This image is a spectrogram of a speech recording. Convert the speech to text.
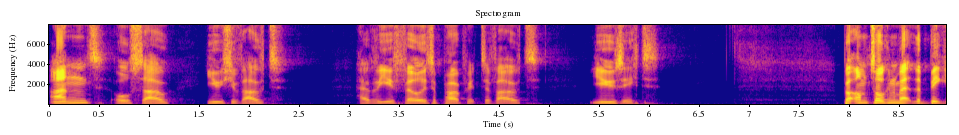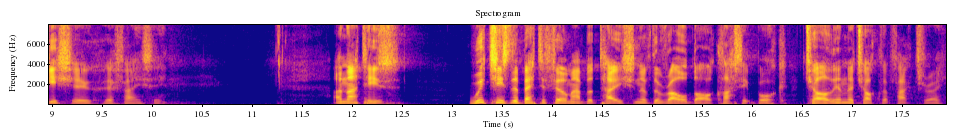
And also, use your vote. However you feel is appropriate to vote, use it. But I'm talking about the big issue they're facing and that is which is the better film adaptation of the Roald Dahl classic book, Charlie and the Chocolate Factory?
